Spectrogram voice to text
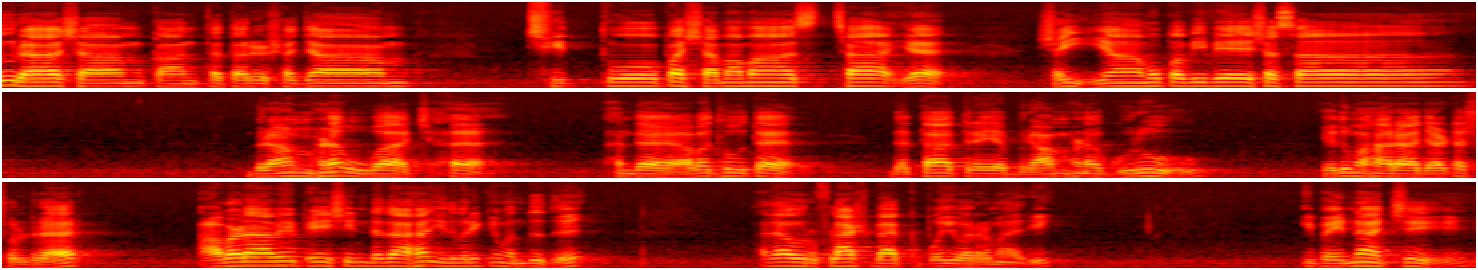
दुराशां कान्ततर्षजां छित्वोपशममास्थाय शय्यामुपविवेशसा। ब्राह्मण उवाच। அந்த அவதூத தத்தாத்திரேய பிராமண குரு எது மகாராஜாட்ட சொல்கிறார் அவளாவே பேசின்றதாக இது வரைக்கும் வந்தது. அதாவது ஒரு ஃப்ளாஷ்பேக் போய் வர்ற மாதிரி. இப்போ என்னாச்சு?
